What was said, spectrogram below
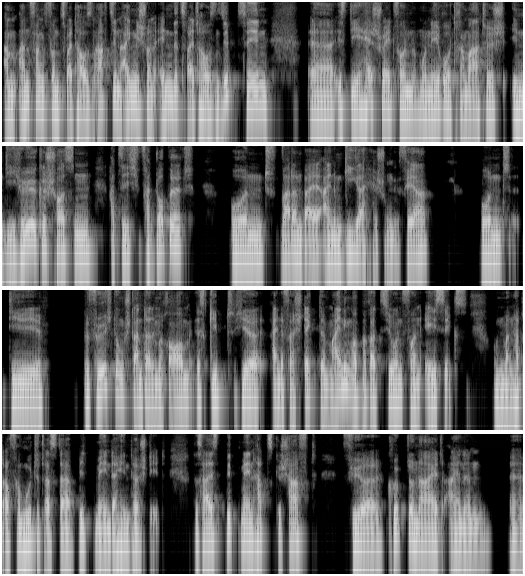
am Anfang von 2018, eigentlich schon Ende 2017, äh, ist die Hashrate von Monero dramatisch in die Höhe geschossen, hat sich verdoppelt und war dann bei einem Gigahash ungefähr. Und die Befürchtung stand dann im Raum, es gibt hier eine versteckte Mining-Operation von ASICs. Und man hat auch vermutet, dass da Bitmain dahinter steht. Das heißt, Bitmain hat es geschafft, für Kryptonite einen äh,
